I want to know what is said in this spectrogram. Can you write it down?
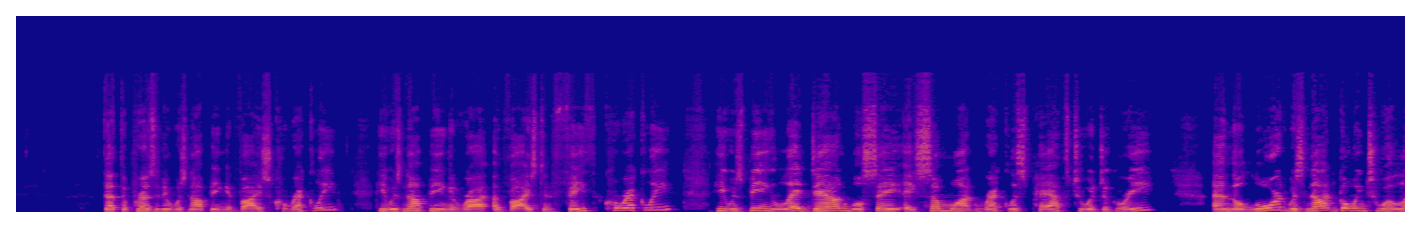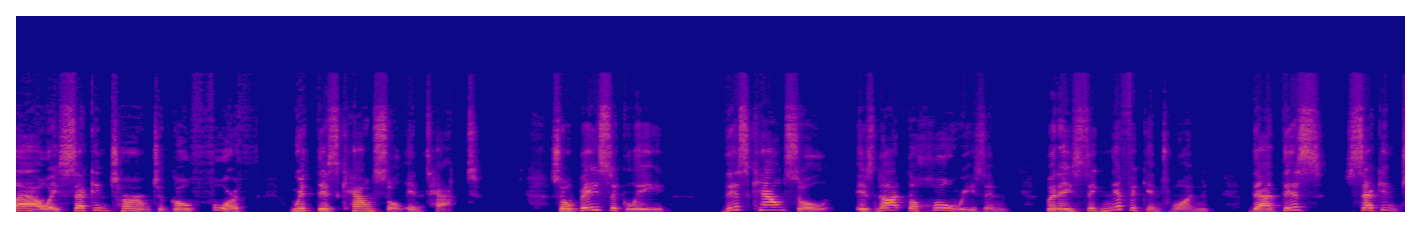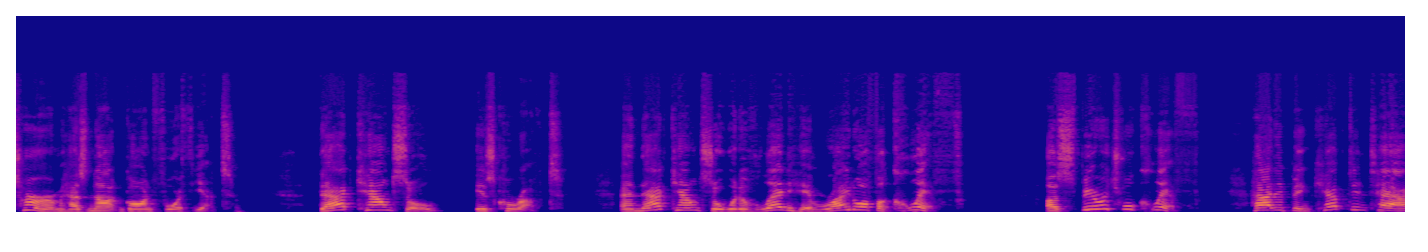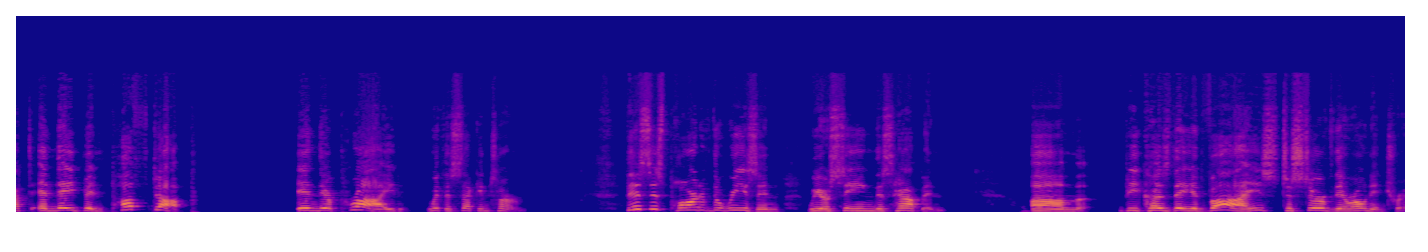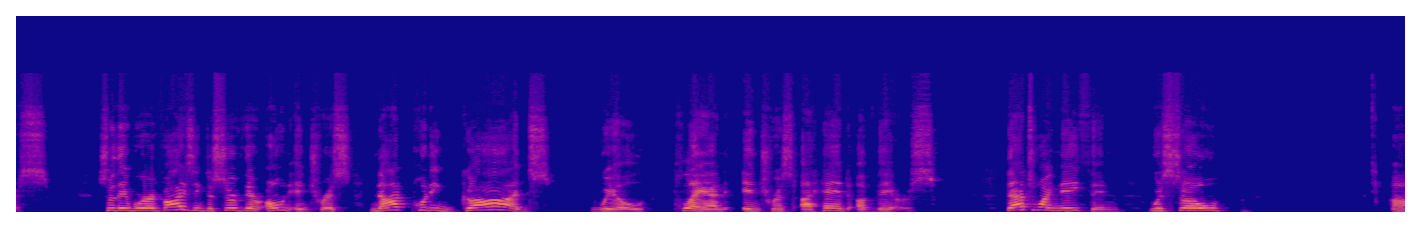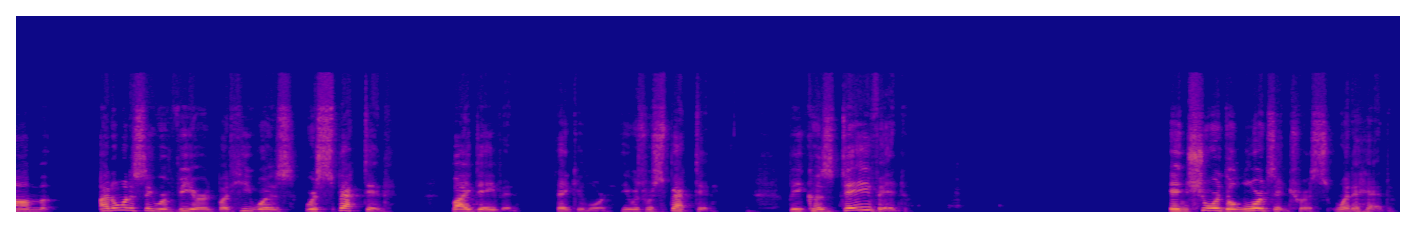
that the president was not being advised correctly. He was not being advised in faith correctly. He was being led down, we'll say, a somewhat reckless path to a degree. And the Lord was not going to allow a second term to go forth with this council intact. So basically, this council is not the whole reason, but a significant one that this second term has not gone forth yet. That council is corrupt. And that council would have led him right off a cliff, a spiritual cliff, had it been kept intact and they'd been puffed up in their pride with a second term. This is part of the reason we are seeing this happen. Um, because they advise to serve their own interests. So they were advising to serve their own interests, not putting God's will, plan, interests ahead of theirs. That's why Nathan was so um I don't want to say revered, but he was respected by David. Thank you, Lord. He was respected because David ensured the Lord's interests went ahead.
